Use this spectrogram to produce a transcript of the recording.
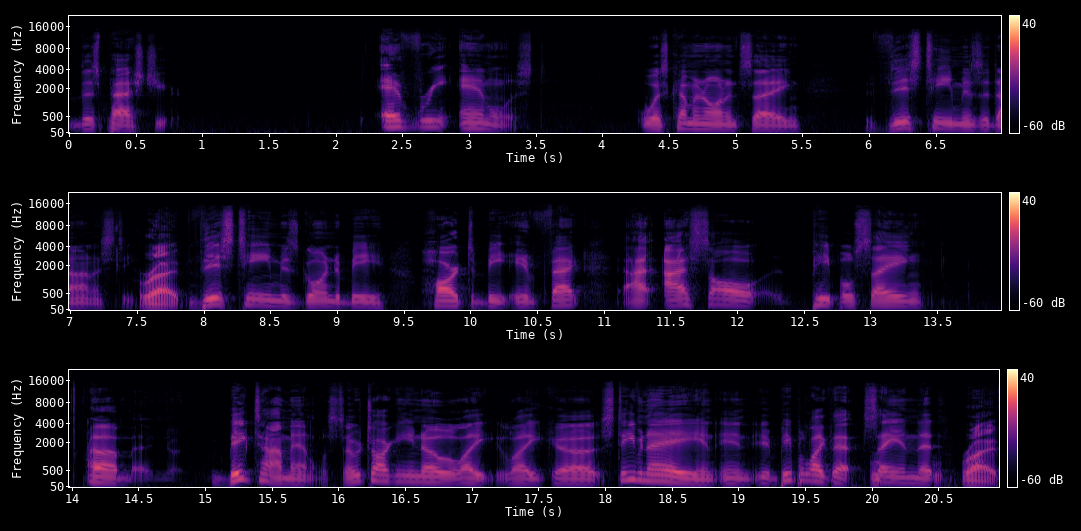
this past year, every analyst was coming on and saying, "This team is a dynasty. right, This team is going to be hard to beat." In fact, I, I saw people saying, um, big time analysts. So we're talking, you know, like like uh, Stephen A. And, and people like that saying that right.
